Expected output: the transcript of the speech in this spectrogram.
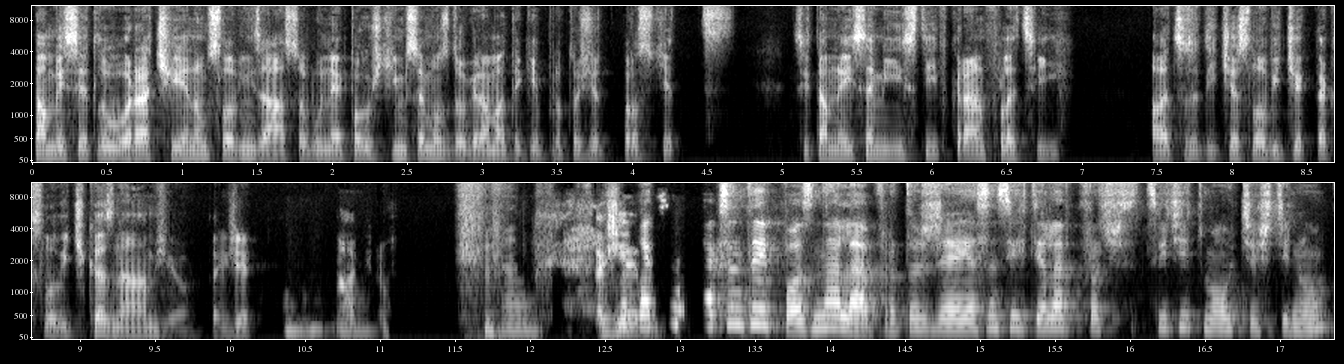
tam vysvětluji radši jenom slovní zásobu, nepouštím se moc do gramatiky, protože prostě si tam nejsem jistý v kranflecích, ale co se týče slovíček, tak slovíčka znám, že jo, takže mm-hmm. tak no. No. Takže... No, tak, jsem, tak jsem ty poznala, protože já jsem si chtěla proč cvičit mou češtinu,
